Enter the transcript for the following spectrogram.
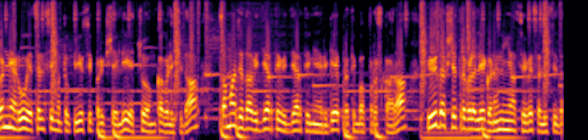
ಗಣ್ಯರು ಎಸ್ಎಲ್ಸಿ ಮತ್ತು ಪಿಯುಸಿ ಪರೀಕ್ಷೆಯಲ್ಲಿ ಹೆಚ್ಚು ಅಂಕ ಗಳಿಸಿದ ಸಮಾಜದ ವಿದ್ಯಾರ್ಥಿ ವಿದ್ಯಾರ್ಥಿನಿಯರಿಗೆ ಪ್ರತಿಭಾ ಪುರಸ್ಕಾರ. ವಿವಿಧ ಕ್ಷೇತ್ರಗಳಲ್ಲಿ ಗಣನೀಯ ಸೇವೆ ಸಲ್ಲಿಸಿದ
